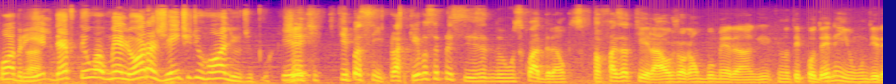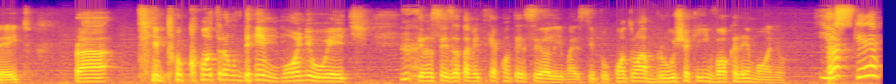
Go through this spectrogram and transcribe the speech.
Pobre. É. Ele deve ter o melhor agente de Hollywood. Porque Gente, tipo assim, pra que você precisa de um esquadrão que só faz atirar ou jogar um bumerangue, que não tem poder nenhum direito, pra, tipo, contra um demônio witch? Que eu não sei exatamente o que aconteceu ali, mas, tipo, contra uma bruxa que invoca demônio. isso, Pra quê?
